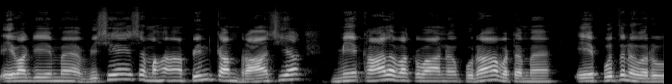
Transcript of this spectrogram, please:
ඒ වගේම විශේෂ මහා පින්කම් රාශියක් මේ කාලවකවාන පුරාවටම ඒ පුතනවරු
